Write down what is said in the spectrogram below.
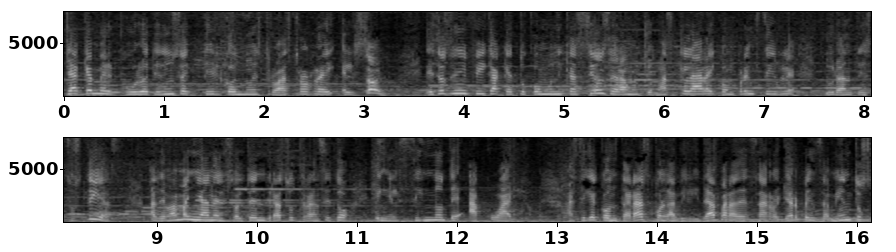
ya que Mercurio tiene un sextil con nuestro astro rey, el Sol. Eso significa que tu comunicación será mucho más clara y comprensible durante estos días. Además, mañana el Sol tendrá su tránsito en el signo de Acuario. Así que contarás con la habilidad para desarrollar pensamientos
